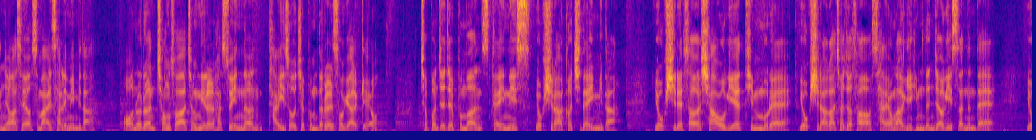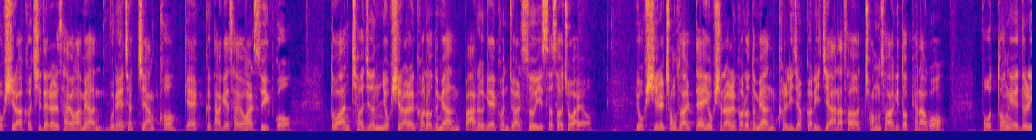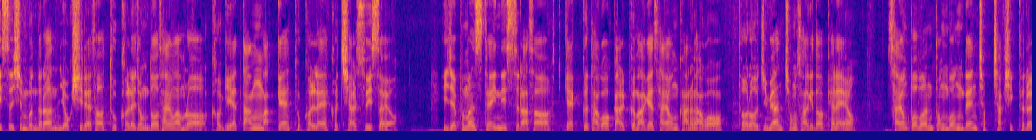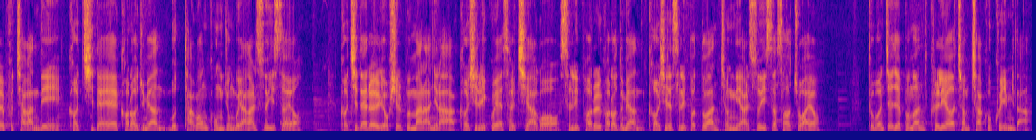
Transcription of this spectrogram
안녕하세요 스마일 살림입니다. 오늘은 청소와 정리를 할 수 있는 다이소 제품들을 소개할게요. 첫 번째 제품은 스테인리스 욕실화 거치대입니다. 욕실에서 샤워기의 튄 물에 욕실화가 젖어서 사용하기 힘든 적이 있었는데 욕실화 거치대를 사용하면 물에 젖지 않고 깨끗하게 사용할 수 있고 또한 젖은 욕실화를 걸어두면 빠르게 건조할 수 있어서 좋아요. 욕실 청소할 때 욕실화를 걸어두면 걸리적거리지 않아서 청소하기도 편하고 보통 애들 있으신 분들은 욕실에서 두 컬레 정도 사용하므로 거기에 딱 맞게 두 컬레 거치할 수 있어요. 이 제품은 스테인리스라서 깨끗하고 깔끔하게 사용 가능하고 더러워지면 청소하기도 편해요. 사용법은 동봉된 접착 시트를 부착한 뒤 거치대에 걸어주면 무타공 공중부양할 수 있어요. 거치대를 욕실뿐만 아니라 거실 입구에 설치하고 슬리퍼를 걸어두면 거실 슬리퍼 또한 정리할 수 있어서 좋아요. 두 번째 제품은 클리어 점착 후크입니다.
